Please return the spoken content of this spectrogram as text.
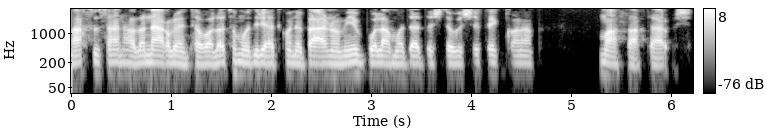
مخصوصا حالا نقل و انتقالات رو مدیریت کنه برنامه بلند مدت داشته باشه فکر کنم موفق تر باشه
